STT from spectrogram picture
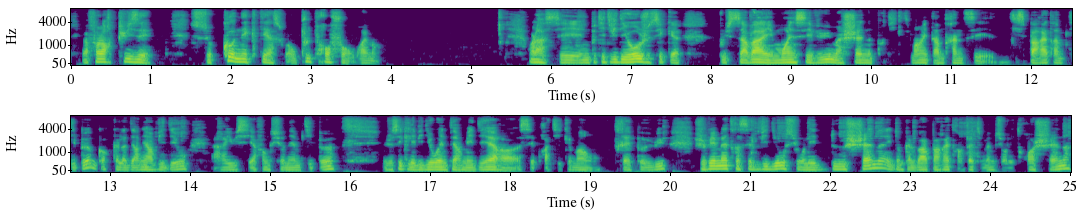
Il va falloir puiser, se connecter à soi, au plus profond, vraiment. Voilà, c'est une petite vidéo. Je sais que plus ça va et moins c'est vu, ma chaîne pratiquement est en train de disparaître un petit peu, encore que la dernière vidéo a réussi à fonctionner un petit peu. Je sais que les vidéos intermédiaires, euh, c'est pratiquement très peu vu. Je vais mettre cette vidéo sur les deux chaînes, et donc elle va apparaître en fait même sur les trois chaînes.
